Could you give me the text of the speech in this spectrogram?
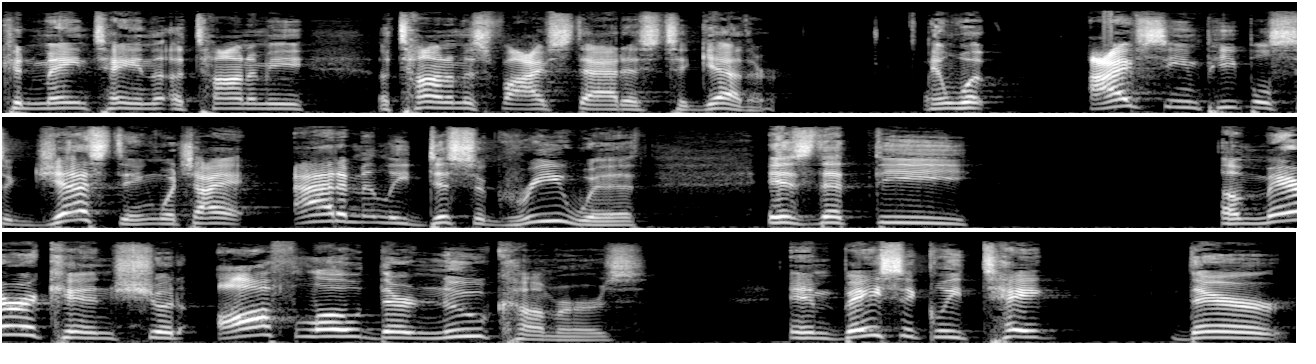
can maintain the autonomy autonomous five status together. And what I've seen people suggesting, which I adamantly disagree with, is that the Americans should offload their newcomers and basically take their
